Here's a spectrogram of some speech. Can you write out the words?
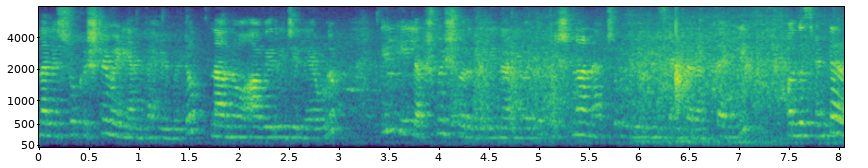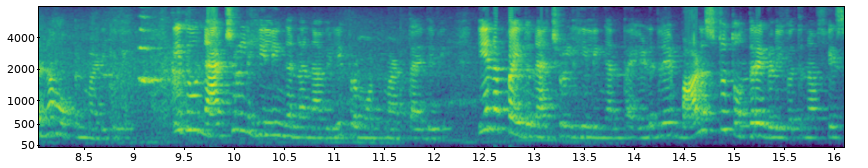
ನನ್ನ ಹೆಸರು ಕೃಷ್ಣವೇಣಿ ಅಂತ ಹೇಳಿಬಿಟ್ಟು ನಾನು ಹಾವೇರಿ ಜಿಲ್ಲೆಯವಳು ಇಲ್ಲಿ ಲಕ್ಷ್ಮೇಶ್ವರದಲ್ಲಿ ನಾನು ಇವತ್ತು ಕೃಷ್ಣ ನ್ಯಾಚುರಲ್ ಹೀಲಿಂಗ್ ಸೆಂಟರ್ ಅಂತ ಇಲ್ಲಿ ಒಂದು ಸೆಂಟರನ್ನು ಓಪನ್ ಮಾಡಿದ್ದೀವಿ. ಇದು ನ್ಯಾಚುರಲ್ ಹೀಲಿಂಗನ್ನು ನಾವಿಲ್ಲಿ ಪ್ರಮೋಟ್ ಮಾಡ್ತಾ ಇದ್ದೀವಿ. ಏನಪ್ಪ ಇದು ನ್ಯಾಚುರಲ್ ಹೀಲಿಂಗ್ ಅಂತ ಹೇಳಿದ್ರೆ ಭಾಳಷ್ಟು ತೊಂದರೆಗಳು ಇವತ್ತು ನಾವು ಫೇಸ್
